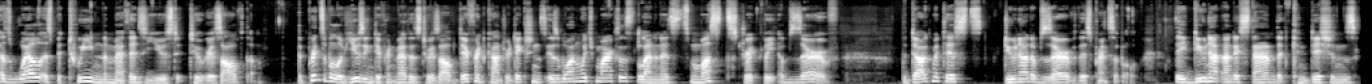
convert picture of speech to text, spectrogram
as well as between the methods used to resolve them. The principle of using different methods to resolve different contradictions is one which Marxist Leninists must strictly observe. The dogmatists do not observe this principle. They do not understand that conditions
